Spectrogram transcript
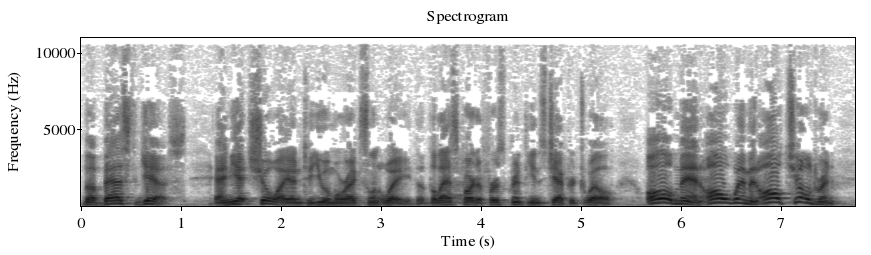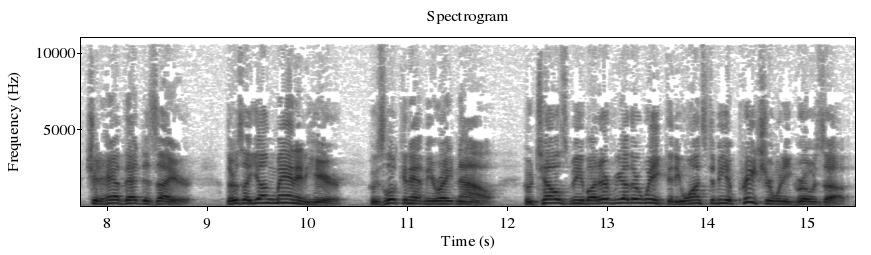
the best gifts, and yet show I unto you a more excellent way. The, the last part of 1 Corinthians chapter 12. All men, all women, all children should have that desire. There's a young man in here who's looking at me right now who tells me about every other week that he wants to be a preacher when he grows up.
